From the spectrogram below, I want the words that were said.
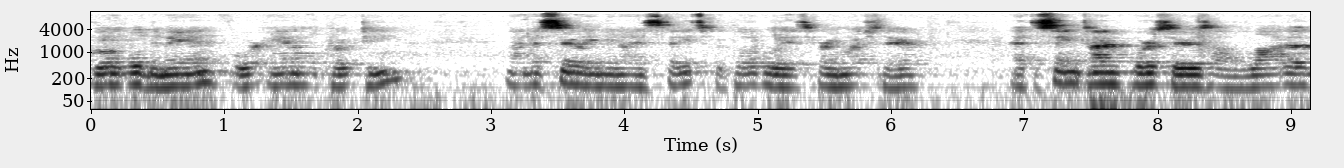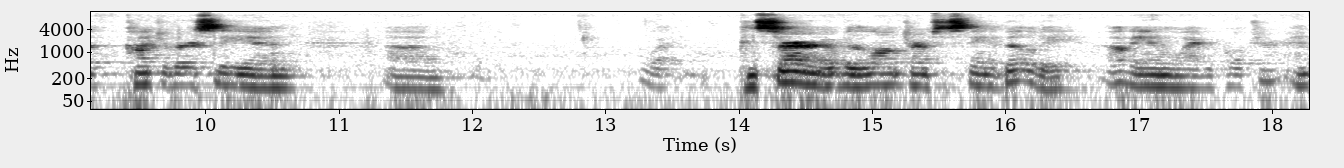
global demand for animal protein, not necessarily in the United States, but globally it's very much there. At the same time, of course, there's a lot of controversy and um, what, concern over the long-term sustainability of animal agriculture, and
